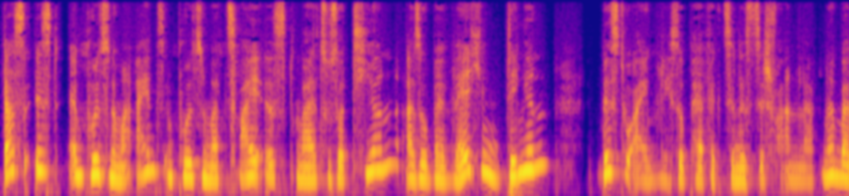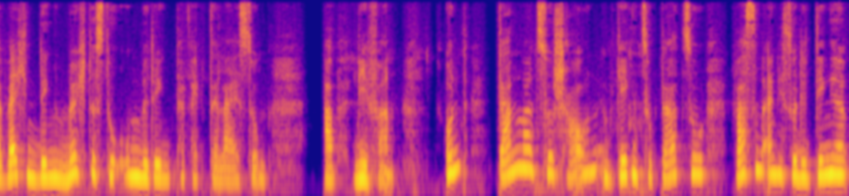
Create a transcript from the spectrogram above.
Das ist Impuls Nummer eins. Impuls Nummer zwei ist mal zu sortieren. Also bei welchen Dingen bist du eigentlich so perfektionistisch veranlagt? Ne? Bei welchen Dingen möchtest du unbedingt perfekte Leistung abliefern? Und dann mal zu schauen, im Gegenzug dazu, was sind eigentlich so die Dinge,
